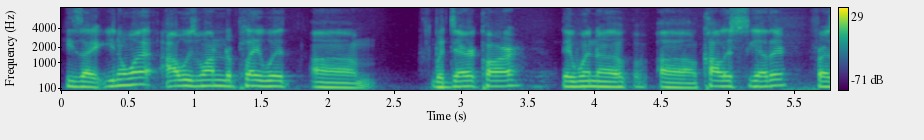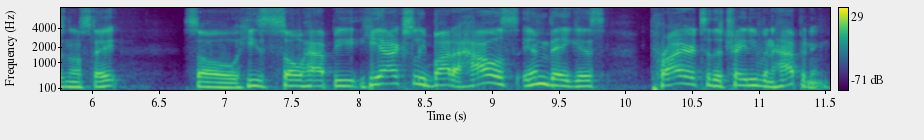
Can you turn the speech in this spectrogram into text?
he's like, you know what? I always wanted to play with um with Derek Carr. They went to uh, college together, Fresno State. So he's so happy. He actually bought a house in Vegas prior to the trade even happening.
